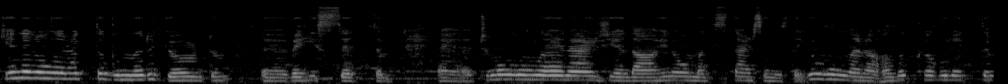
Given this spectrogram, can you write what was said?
Genel olarak da bunları gördüm e, ve hissettim. E, tüm olumlu enerjiye dahil olmak isterseniz de yorumlara alıp kabul ettim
